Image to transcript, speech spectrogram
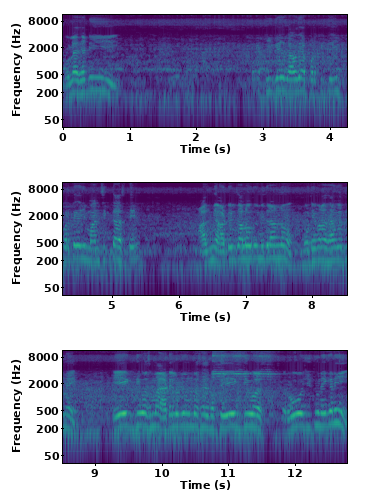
बोलायसाठी ठीक आहे जाऊ द्या. प्रत्येकाची प्रत्येकाची मानसिकता असते. आज मी हॉटेल चालवतो मित्रांनो. मोठेपणा सांगत नाही. एक दिवस मग हॉटेलवर येऊन बसायचं फक्त एक दिवस. रोज इथून आहे का नाही?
